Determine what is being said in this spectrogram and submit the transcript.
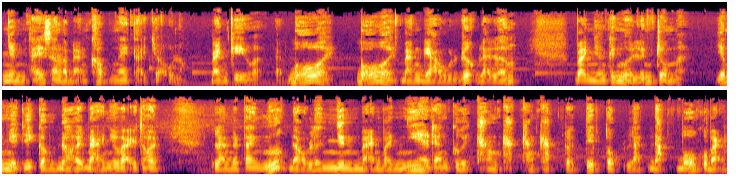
Nhìn thấy sao là bạn khóc ngay tại chỗ luôn. Bạn kêu á bố ơi bố ơi, bạn gào rất là lớn. Và những cái người lính trùng á, Giống như chỉ cần đợi bạn như vậy thôi, Là người ta ngước đầu lên nhìn bạn Và nhe răng cười khằng khặt khằng khặt Rồi tiếp tục là đập bố của bạn.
